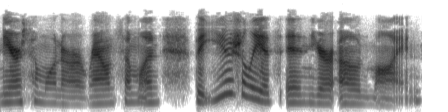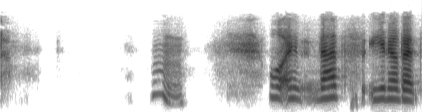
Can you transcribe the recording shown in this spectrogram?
near someone or around someone, but usually it's in your own mind. Well, and that's you know that's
